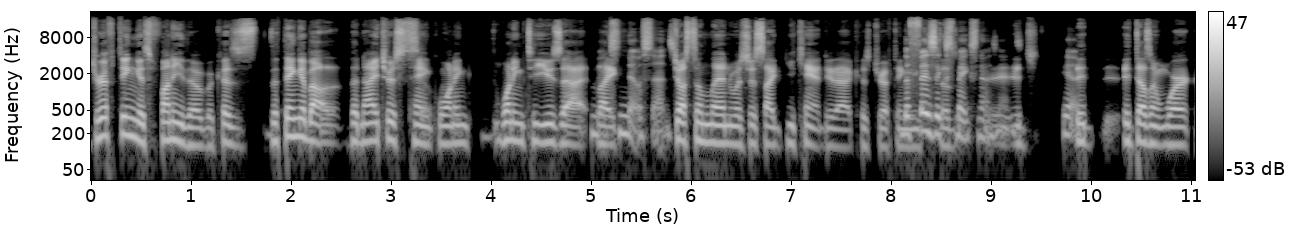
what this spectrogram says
drifting is funny though because the thing about the nitrous So- tank wanting wanting to use that, Makes like no sense. Justin Lin was just like, you can't do that because drifting. the physics makes no sense. It, Yeah. it it doesn't work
